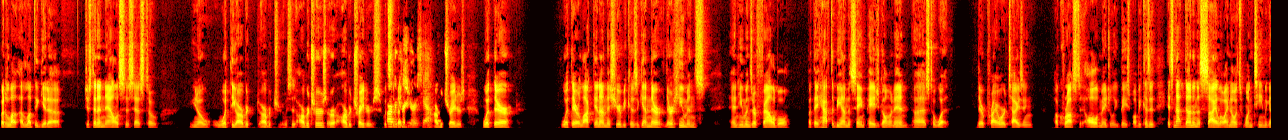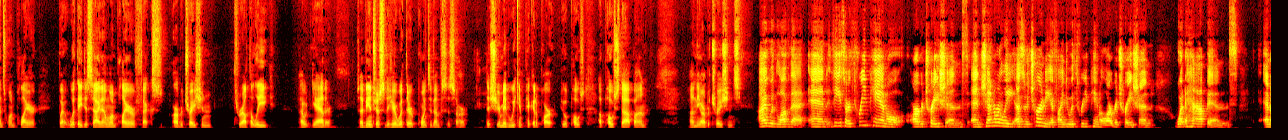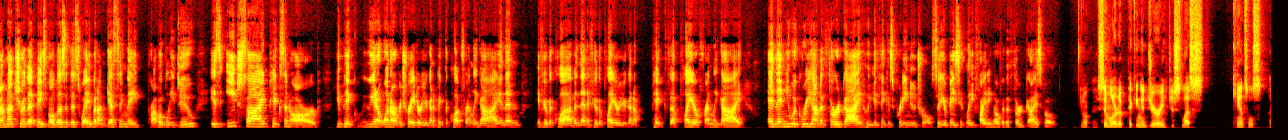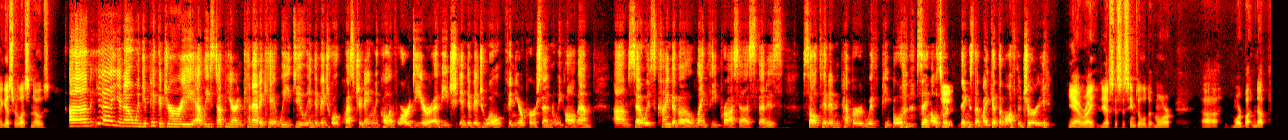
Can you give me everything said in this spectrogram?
But I'd, lo- I'd love to get a just an analysis as to you know what the arbit arbit was it arbiters or arbitrators? What's arbitrators yeah. Arbitrators. What they're what they're locked in on this year because again they're they're humans and humans are fallible but they have to be on the same page going in uh, as to what they're prioritizing across all of major league baseball because it, it's not done in a silo. I know it's one team against one player but what they decide on one player affects arbitration throughout the league i would gather so I'd be interested to hear what their points of emphasis are this year. Maybe we can pick it apart, do a post a post stop on on the arbitrations. I would love that. And these are three panel arbitrations. And generally, as an attorney, if I do a three panel arbitration, what happens, and I'm not sure that baseball does it this way, but I'm guessing they probably do, is each side picks an arb. You pick, you know, one arbitrator, you're going to pick the club friendly guy. And then if you're the club. And then if you're the player, you're going to pick the player friendly guy. And then you agree on a third guy who you think is pretty neutral. So you're basically fighting over the third guy's vote. Okay. Similar to picking a jury, just less cancels, I guess, or less no's. Um, yeah, you know, when you pick a jury, at least up here in Connecticut, we do individual questioning. We call it voir dire of each individual venire person, we call them. Um, so it's kind of a lengthy process that is salted and peppered with people saying all sorts yeah. of things that might get them off the jury. Yeah, right. Yes, this seems a little bit more uh, more buttoned up,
